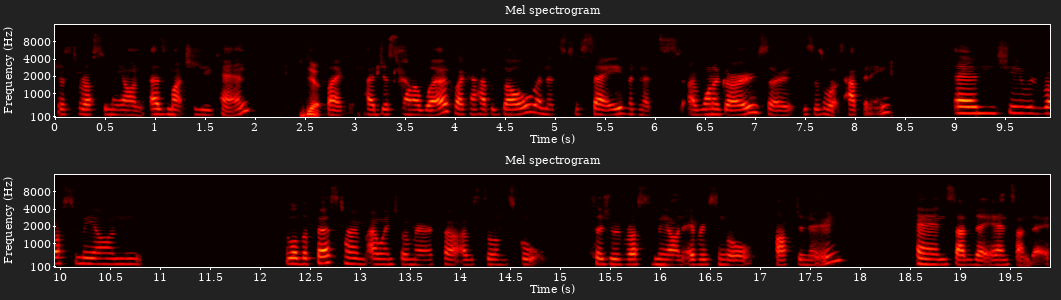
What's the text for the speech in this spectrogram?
"Just roster me on as much as you can." Yep. Like I just want to work. Like I have a goal, and it's to save, and it's I want to go. So this is what's happening. and she would roster me on. Well, the first time I went to America, I was still in school, so she would roster me on every single afternoon, and Saturday and Sunday.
